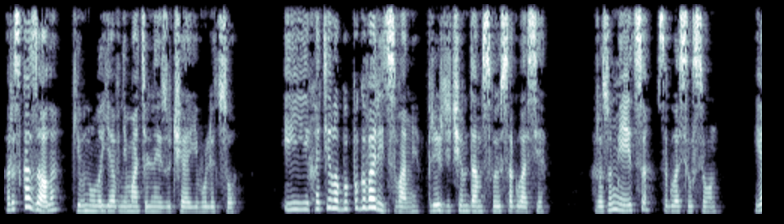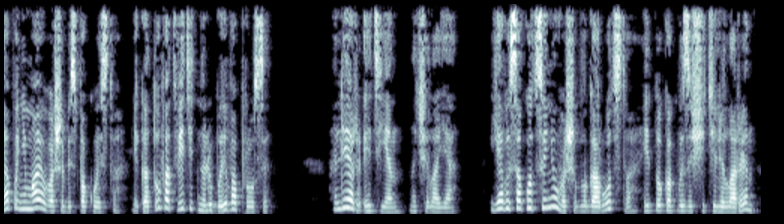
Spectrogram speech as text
«Рассказала», — кивнула я, внимательно изучая его лицо. «И хотела бы поговорить с вами, прежде чем дам свое согласие». «Разумеется», — согласился он. «Я понимаю ваше беспокойство и готов ответить на любые вопросы». «Лер Этьен», — начала я, — «я высоко ценю ваше благородство и то, как вы защитили Лорен,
